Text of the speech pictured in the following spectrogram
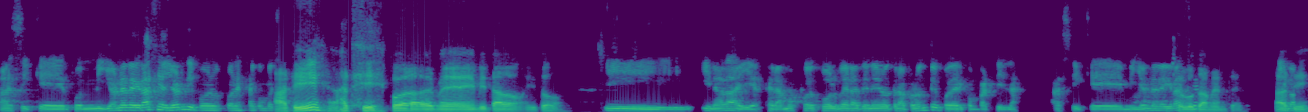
Así que, pues millones de gracias, Jordi, por, esta conversación. A ti, a ti por haberme invitado y todo. Y, nada, y esperamos pues, volver a tener otra pronto y poder compartirla. Así que millones de gracias. Absolutamente. A ti.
